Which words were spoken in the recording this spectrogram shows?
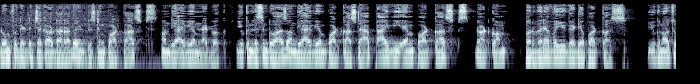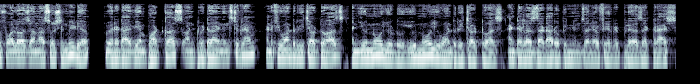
don't forget to check out our other interesting podcasts on the IVM network. You can listen to us on the IVM podcast app, ivmpodcasts.com, or wherever you get your podcasts. You can also follow us on our social media. We're at IVM Podcasts on Twitter and Instagram. And if you want to reach out to us, and you know you do, you know you want to reach out to us and tell us that our opinions on your favorite players are trash.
